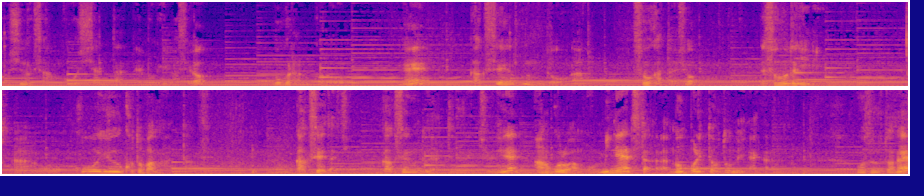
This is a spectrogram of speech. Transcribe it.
の篠木さんもおっしゃったんで僕言いますよ。僕らの頃ね学生運動がすごかったでしょ。でその時にあのこういう言葉があったんですよ。学生たち学生運動やってる連中にね。あの頃はもうみんなやってたからノンポリってほとんどいないから。そうするとね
